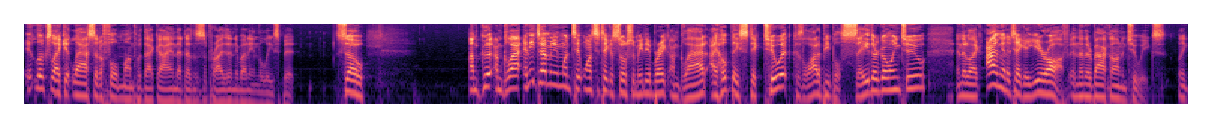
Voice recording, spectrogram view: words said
it looks like it lasted a full month with that guy, and that doesn't surprise anybody in the least bit. So I'm good. I'm glad. Anytime anyone t- wants to take a social media break, I'm glad. I hope they stick to it because a lot of people say they're going to, and they're like, "I'm going to take a year off," and then they're back on in two weeks. Like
